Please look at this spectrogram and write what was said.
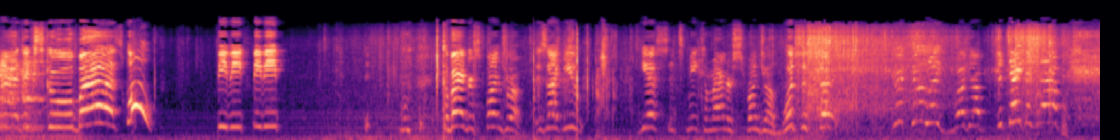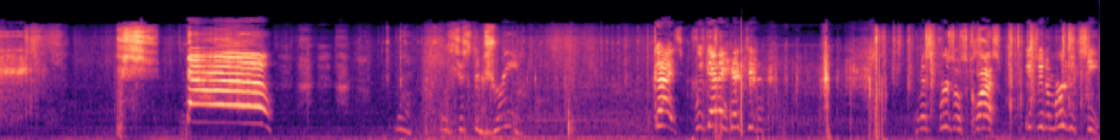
Magic school bus! Woo! Beep beep beep beep. Commander SpongeBob, is that you? Yes, it's me, Commander SpongeBob. What's the say? You're too late, SpongeBob, to take us now. No! It was just a dream. Guys, we gotta head to the Miss Frizzle's class. It's an emergency.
